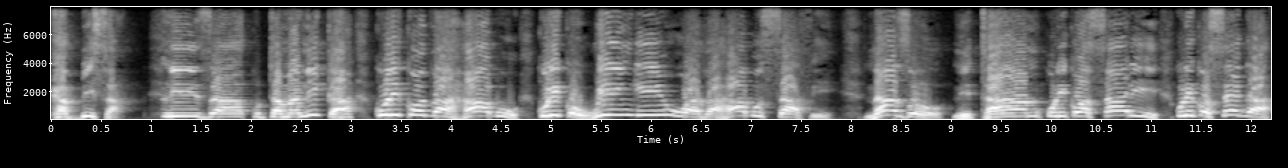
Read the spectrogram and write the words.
kabisa. Ni za kutamanika kuliko dhahabu kuliko wingi wa dhahabu safi. Nazo ni tamu kuliko asali kuliko sega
